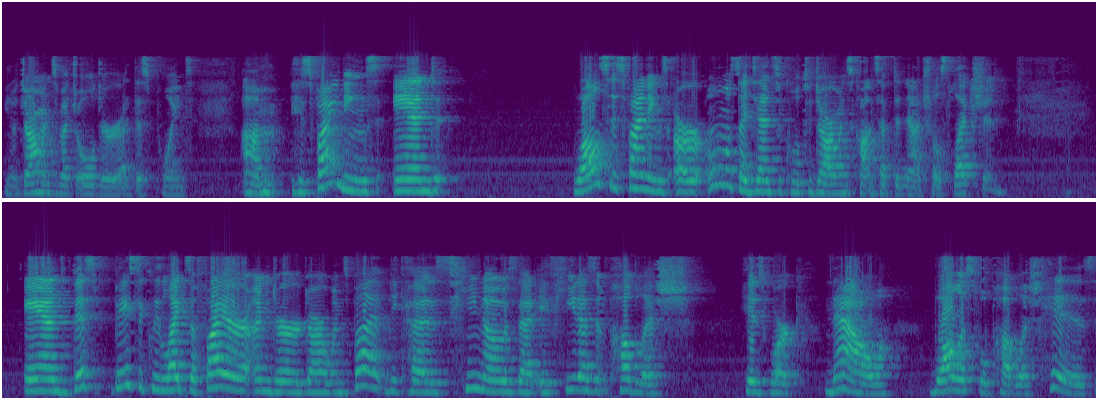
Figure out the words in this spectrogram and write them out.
you know, Darwin's much older at this point, um, his findings and Wallace's findings are almost identical to Darwin's concept of natural selection. And this basically lights a fire under Darwin's butt because he knows that if he doesn't publish his work now, Wallace will publish his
